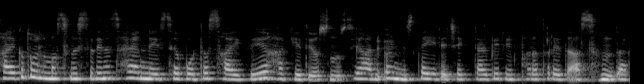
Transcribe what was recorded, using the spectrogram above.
saygı duyulmasını istediğiniz her neyse burada saygıyı hak ediyorsunuz. Yani önünüzde eğilecekler bir imparator edasında.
